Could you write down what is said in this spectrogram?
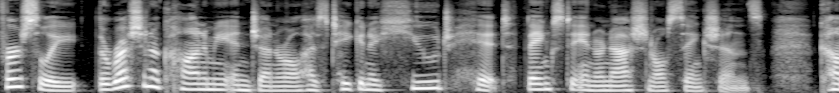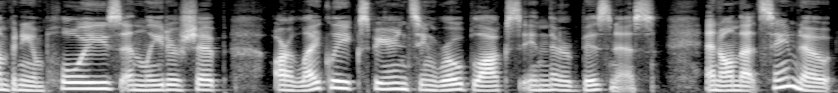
Firstly, the Russian economy in general has taken a huge hit thanks to international sanctions. Company employees and leadership are likely experiencing roadblocks in their business. And on that same note,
